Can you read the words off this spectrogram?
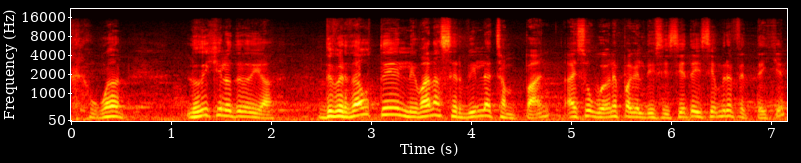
weón, lo dije el otro día, ¿de verdad ustedes le van a servir la champán a esos weones para que el 17 de diciembre festejen?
